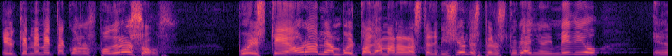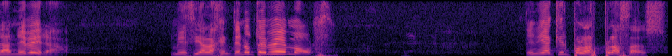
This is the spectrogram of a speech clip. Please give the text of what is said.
el que me meta con los poderosos? Pues que ahora me han vuelto a llamar a las televisiones, pero estuve año y medio en la nevera. Me decía la gente, no te vemos. Tenía que ir por las plazas,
